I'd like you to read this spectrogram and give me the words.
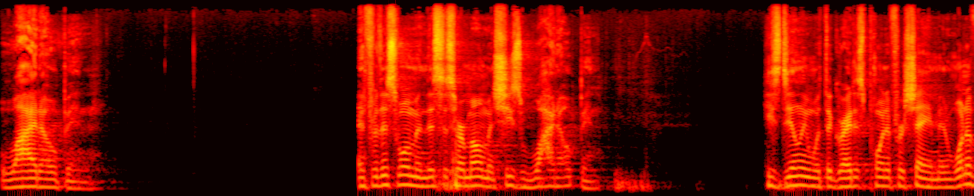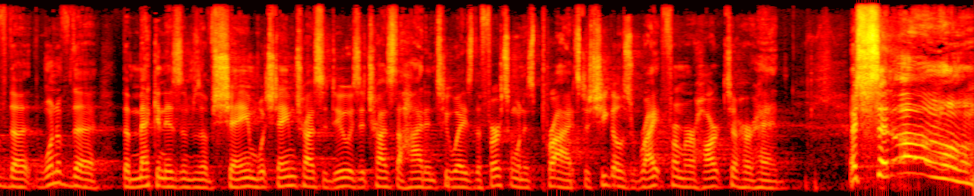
Wide open and for this woman, this is her moment. She's wide open. He's dealing with the greatest point of her shame. And one of the one of the, the mechanisms of shame, what shame tries to do is it tries to hide in two ways. The first one is pride. So she goes right from her heart to her head. And she said, Oh,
